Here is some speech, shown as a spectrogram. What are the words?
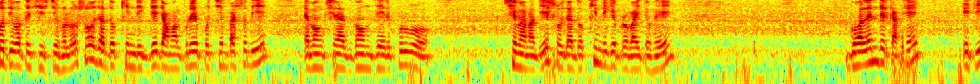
গতিপথের সৃষ্টি হলো, সোজা দক্ষিণ দিক দিয়ে জামালপুরের পশ্চিম পার্শ্ব দিয়ে এবং সিরাজগঞ্জের পূর্ব সীমানা দিয়ে সোজা দক্ষিণ দিকে প্রবাহিত হয়ে গোয়ালেন্দের কাছে এটি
